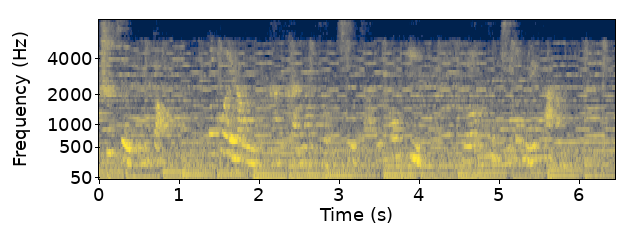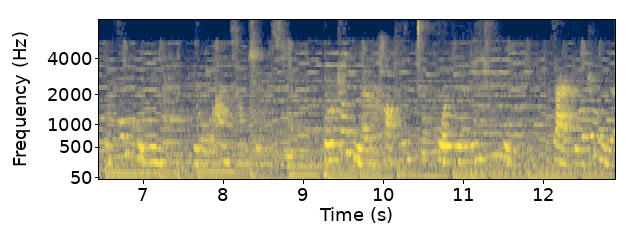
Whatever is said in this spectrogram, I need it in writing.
狮子林等，都会让你感慨那种复杂的工艺和布局的美感。有风古韵，有暗藏玄机。拙政园号称中国园林之母，在拙政园，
